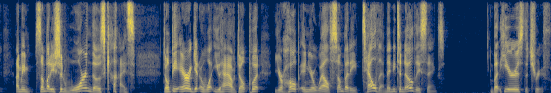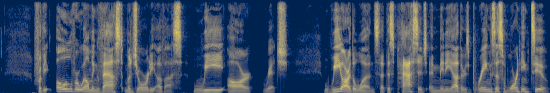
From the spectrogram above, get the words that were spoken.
I mean, somebody should warn those guys. Don't be arrogant in what you have. Don't put your hope in your wealth. Somebody tell them. They need to know these things. But here's the truth for the overwhelming vast majority of us, we are rich. We are the ones that this passage and many others brings this warning to.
